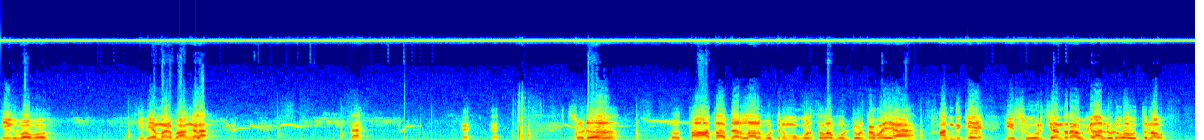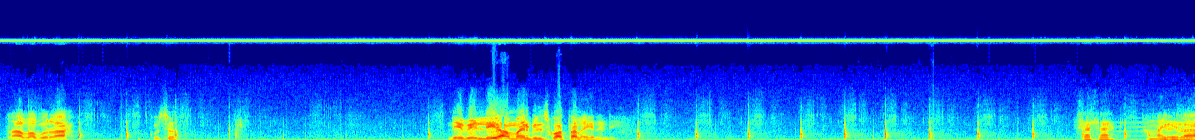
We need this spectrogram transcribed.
దిగు బాబు. ఇదే మన బంగ్లా. చూడు నువ్వు తాత బిర్లాలు పుట్టిన ముహూర్తంలో పుట్టి ఉంటావయ్యా. అందుకే ఈ సూర్యచంద్రరావుకి అల్లుడు అవుతున్నావు. రా బాబు రా. కూర్చో. నీ వెళ్ళి అమ్మాయిని పిలుచుకొస్తా అలాగేనండి. Sir sir. అమ్మాయి గారు. రా.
